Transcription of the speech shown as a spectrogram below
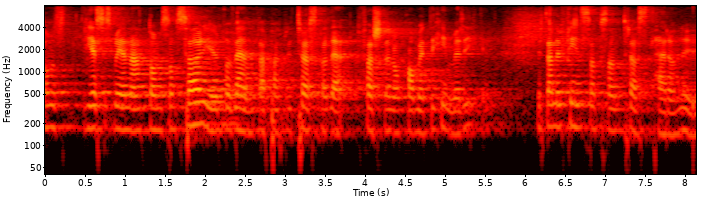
de, Jesus menar att de som sörjer får vänta på att bli tröstade först när de kommer till himmelriket. Utan det finns också en tröst här och nu.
